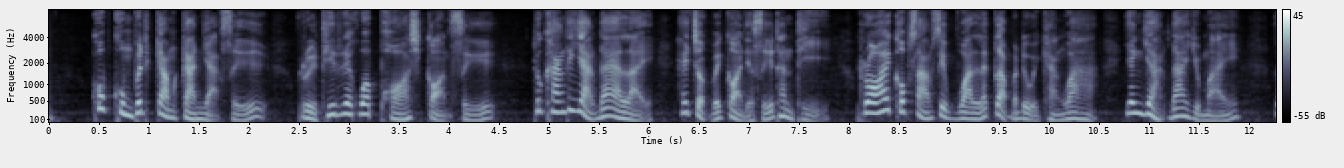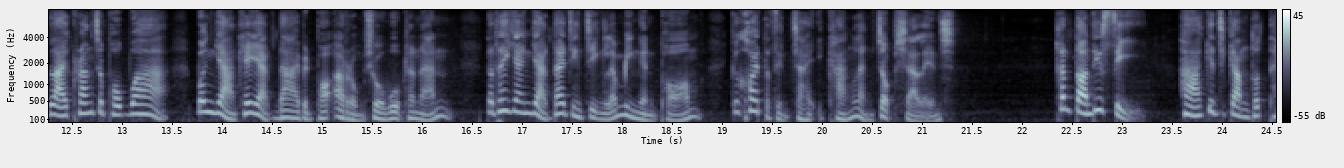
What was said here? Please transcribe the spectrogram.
3 ควบคุมพฤติกรรมการอยากซื้อ หรือที่เรียกว่า pause ก่อนซื้อ ทุกครั้งที่อยากได้อะไร ให้จดไว้ก่อนอย่าซื้อทันที รอให้ครบ 30 วันแล้วกลับมาดูอีกครั้งว่า ยังอยากได้อยู่ไหม หลายครั้งจะพบว่าบางอย่างแค่อยากได้เป็นเพราะอารมณ์ชั่ววูบเท่านั้น แต่ถ้ายังอยากได้จริง ๆ แล้วมีเงินพร้อม ก็ค่อยตัดสินใจอีกครั้งหลังจบ challenge ขั้นตอนที่ 4 หากิจกรรมทดแท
